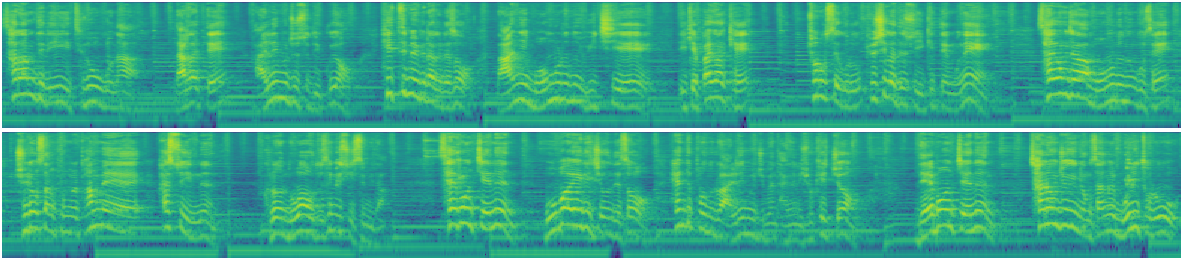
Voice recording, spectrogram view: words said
사람들이 들어오거나 나갈 때 알림을 줄 수도 있고요. 히트맵이라 그래서 많이 머무르는 위치에 이렇게 빨갛게 초록색으로 표시가 될 수 있기 때문에 사용자가 머무르는 곳에 주력 상품을 판매할 수 있는 그런 노하우도 생길 수 있습니다. 세 번째는 모바일이 지원돼서 핸드폰으로 알림을 주면 당연히 좋겠죠. 네 번째는 촬영 중인 영상을 모니터로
